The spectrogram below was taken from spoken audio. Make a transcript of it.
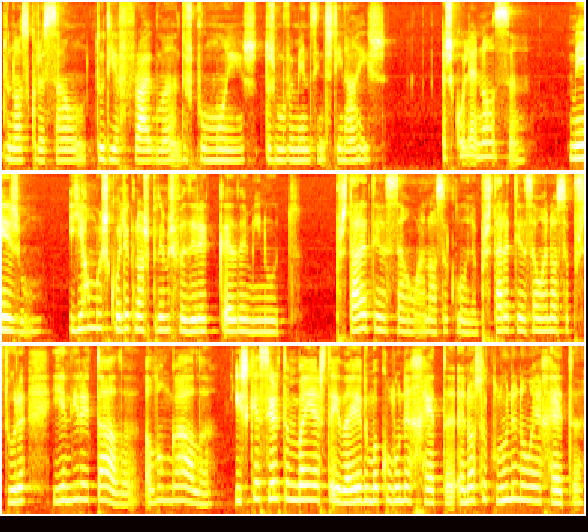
do nosso coração, do diafragma, dos pulmões, dos movimentos intestinais. A escolha é nossa, mesmo. E é uma escolha que nós podemos fazer a cada minuto. Prestar atenção à nossa coluna, prestar atenção à nossa postura e endireitá-la, alongá-la. E esquecer também esta ideia de uma coluna reta. A nossa coluna não é reta.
